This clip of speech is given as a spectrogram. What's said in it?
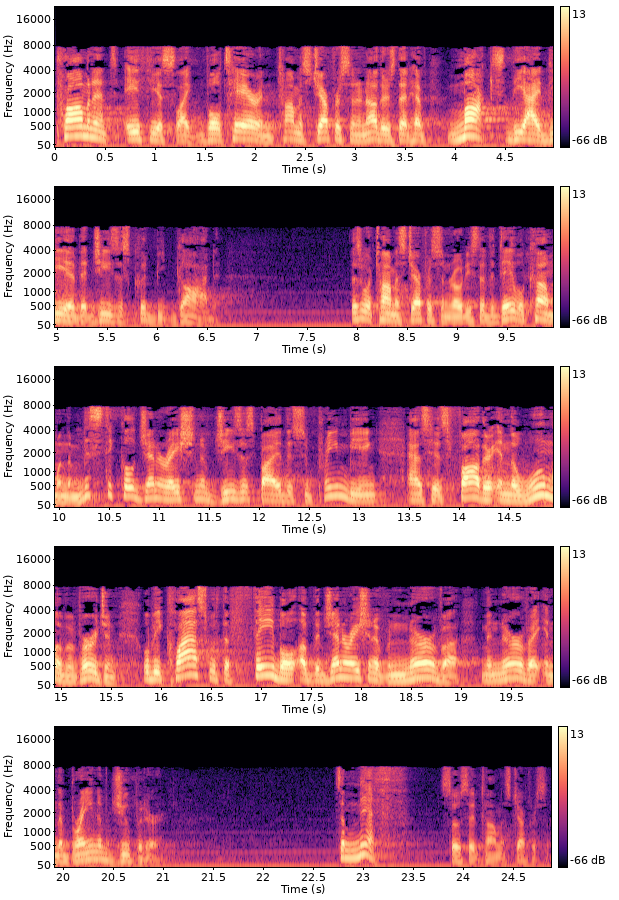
prominent atheists like Voltaire and Thomas Jefferson and others that have mocked the idea that Jesus could be God. This is what Thomas Jefferson wrote. He said, The day will come when the mystical generation of Jesus by the Supreme Being as his Father in the womb of a virgin will be classed with the fable of the generation of Minerva, Minerva in the brain of Jupiter. It's a myth, so said Thomas Jefferson.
